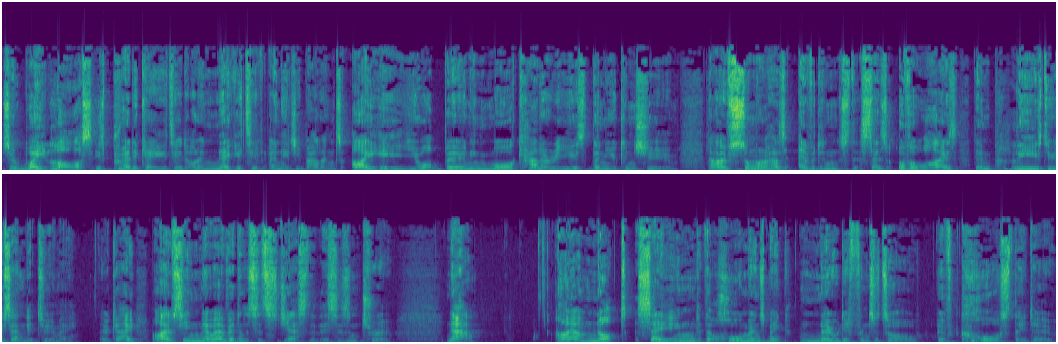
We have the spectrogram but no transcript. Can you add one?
so weight loss is predicated on a negative energy balance, i.e., you are burning more calories than you consume. Now, if someone has evidence that says otherwise, then please do send it to me. Okay, but I've seen no evidence to suggest that this isn't true. Now, I am not saying that hormones make no difference at all. Of course they do.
